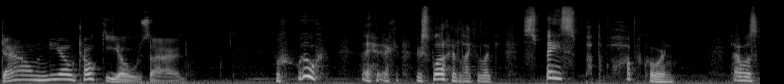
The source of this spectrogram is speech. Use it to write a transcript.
down Neo Tokyo side? Woo! Exploded like like space pop popcorn. That was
